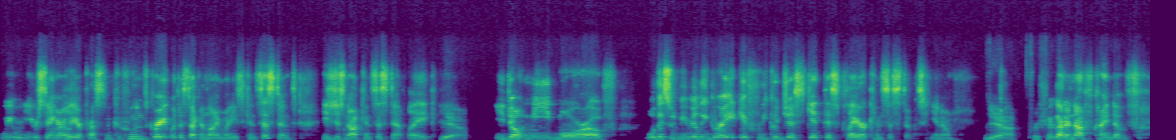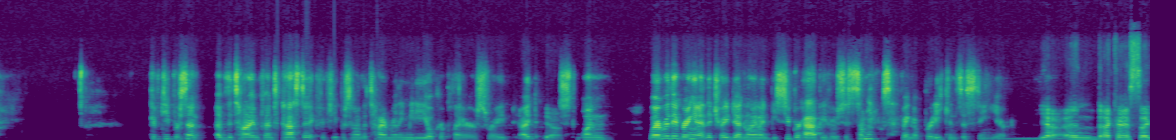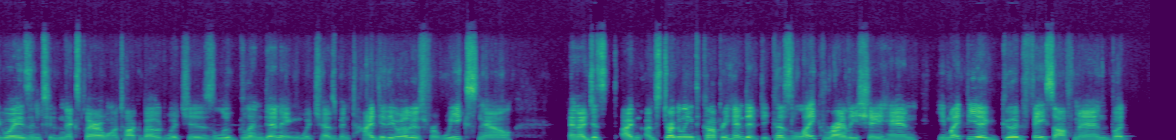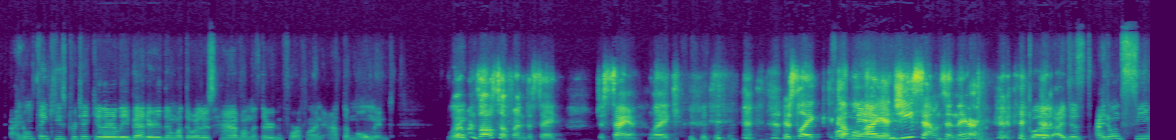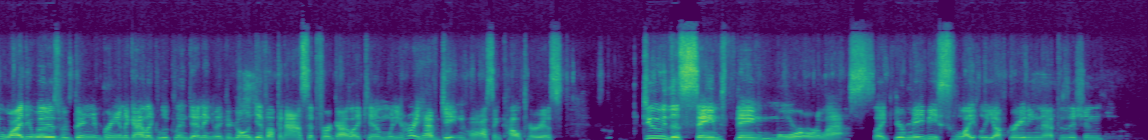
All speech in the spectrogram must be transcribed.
we were you were saying earlier preston Kahun's great with the second line when he's consistent. He's just not consistent. Like yeah. you don't need more of well this would be really great if we could just get this player consistent you know? Yeah for sure. we've got enough kind of 50% of the time fantastic 50% of the time really mediocre players right? I yeah. just one whoever they bring in at the trade deadline, I'd be super happy if it was just someone who's having a pretty consistent year. Yeah, and that kind of segues into the next player I want to talk about, which is Luke Glendening, which has been tied to the Oilers for weeks now. And I just I'm I'm struggling to comprehend it because like Riley Sheahan, he might be a good face-off man, but I don't think he's particularly better than what the Oilers have on the third and fourth line at the moment. Like, that one's also fun to say. Just saying, like there's like a Fun couple ing sounds in there. but I just I don't see why the Oilers would bring bring in a guy like Luke Glendening. Like you're going to give up an asset for a guy like him when you already have Gaetan Haas and Kyle Turris. Do the same thing more or less. Like you're maybe slightly upgrading that position.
